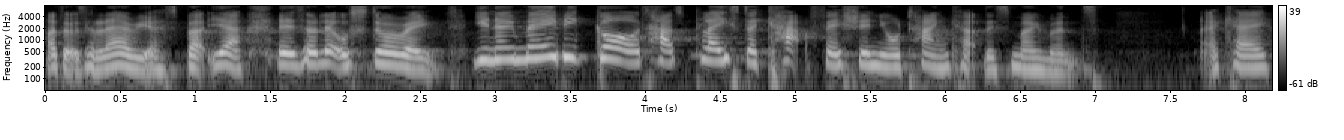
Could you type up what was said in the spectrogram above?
I thought it was hilarious, but yeah, it's a little story. You know, maybe God has placed a catfish in your tank at this moment. Okay.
